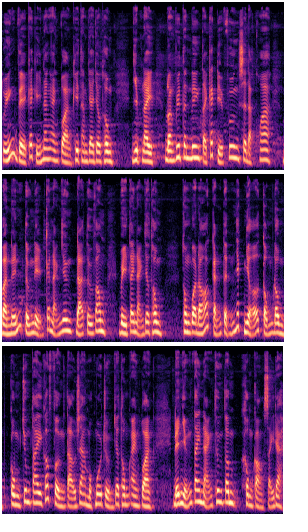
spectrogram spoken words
tuyến về các kỹ năng an toàn khi tham gia giao thông, dịp này, đoàn viên thanh niên tại các địa phương sẽ đặt hoa và nến tưởng niệm các nạn nhân đã tử vong vì tai nạn giao thông. Thông qua đó, cảnh tỉnh nhắc nhở cộng đồng cùng chung tay góp phần tạo ra một môi trường giao thông an toàn để những tai nạn thương tâm không còn xảy ra.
